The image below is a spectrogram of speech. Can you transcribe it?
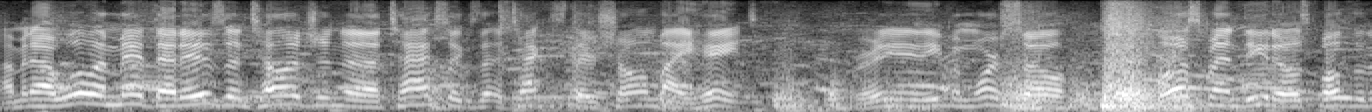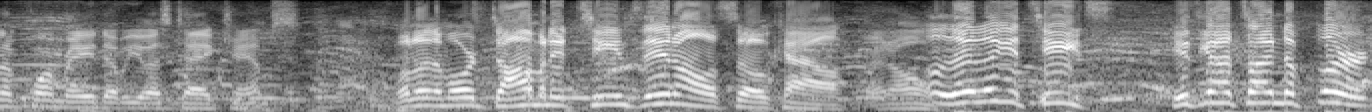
I mean, I will admit that is intelligent uh, tactics, uh, tactics they're shown by Hate. Even more so, Los Banditos, both of them former AWS Tag Champs. one of the more dominant teams in all of SoCal. Right on. Oh, look look at Teets. He's got time to flirt.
